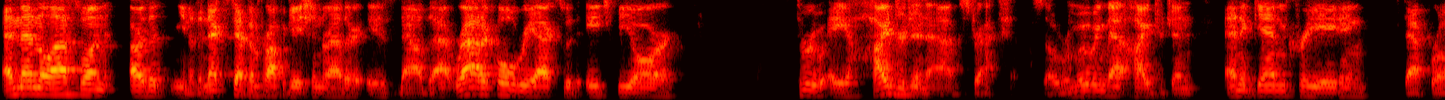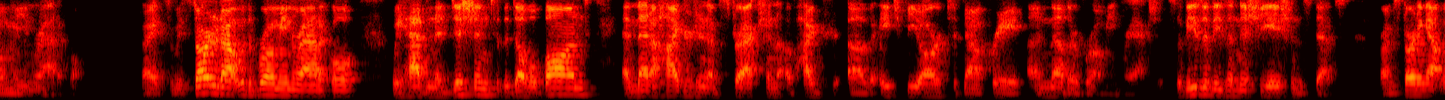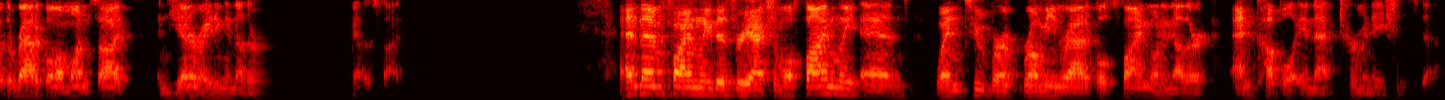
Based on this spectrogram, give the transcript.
And then the last one are the, you know, the next step in propagation rather is now that radical reacts with HBr through a hydrogen abstraction. So removing that hydrogen and again creating that bromine radical. Right, so we started out with a bromine radical. We had an addition to the double bond and then a hydrogen abstraction of, of HBr to now create another bromine reaction. So these are these initiation steps I'm starting out with a radical on one side and generating another the other side. And then finally, this reaction will finally end when two bromine radicals find one another and couple in that termination step.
